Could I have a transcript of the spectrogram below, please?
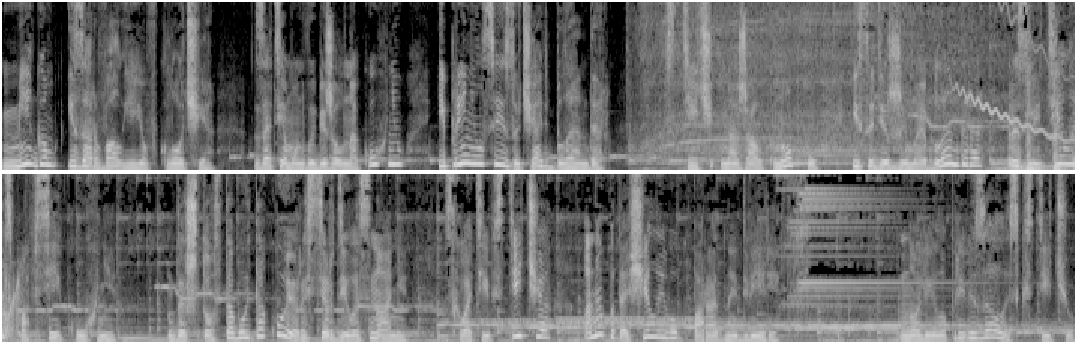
мигом изорвал ее в клочья. Затем он выбежал на кухню и принялся изучать блендер. Стич нажал кнопку, и содержимое блендера разлетелось по всей кухне. «Да что с тобой такое?» – рассердилась Нани. Схватив Стича, она потащила его к парадной двери. Но Лила привязалась к Стичу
